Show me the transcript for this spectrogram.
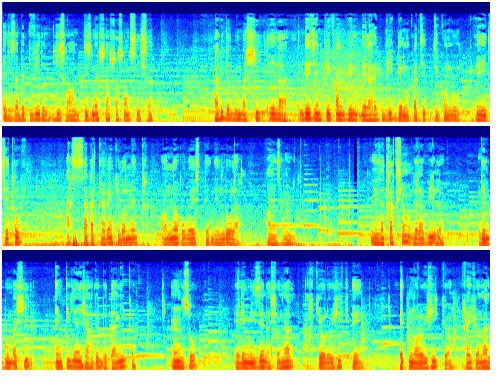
Elisabethville jusqu'en 1966. La ville de Lubumbashi est la deuxième plus grande ville de la République démocratique du Congo et il se trouve à 180 km au nord-ouest d'Endola, en Zambie. Les attractions de la ville de Lubumbashi incluent un jardin botanique, un zoo et le musée national archéologique et ethnologique régional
